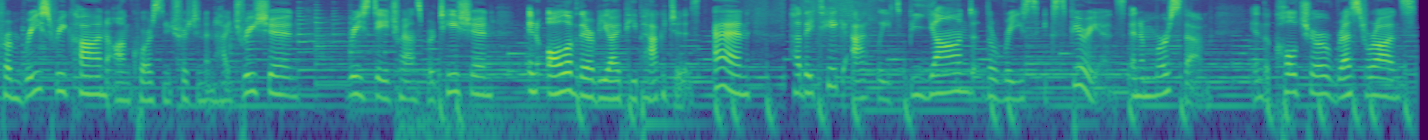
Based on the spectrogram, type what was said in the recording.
from race recon, on course nutrition and hydration, race day transportation in all of their VIP packages, and how they take athletes beyond the race experience and immerse them in the culture, restaurants,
